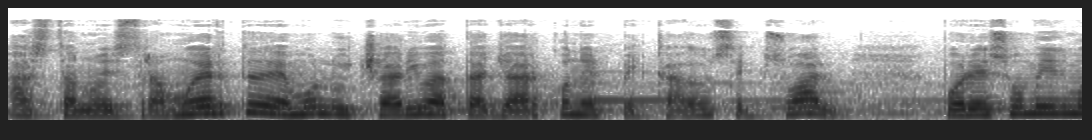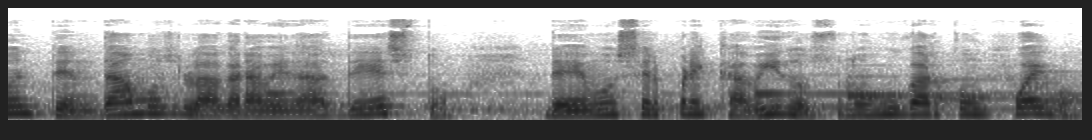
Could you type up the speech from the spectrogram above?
Hasta nuestra muerte debemos luchar y batallar con el pecado sexual. Por eso mismo entendamos la gravedad de esto. Debemos ser precavidos, no jugar con fuego,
